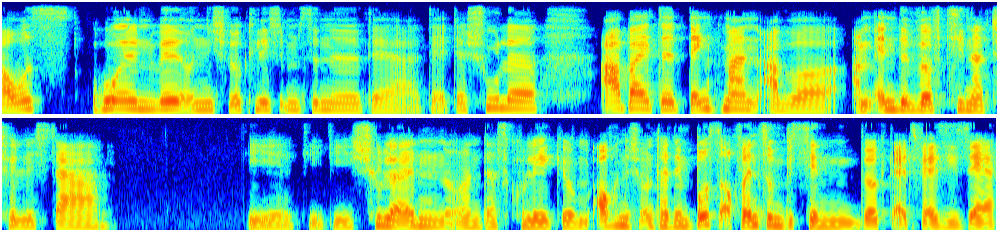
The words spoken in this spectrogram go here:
rausholen will und nicht wirklich im Sinne der, der, der Schule arbeitet, denkt man, aber am Ende wirft sie natürlich da die, die, die SchülerInnen und das Kollegium auch nicht unter den Bus, auch wenn es so ein bisschen wirkt, als wäre sie sehr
